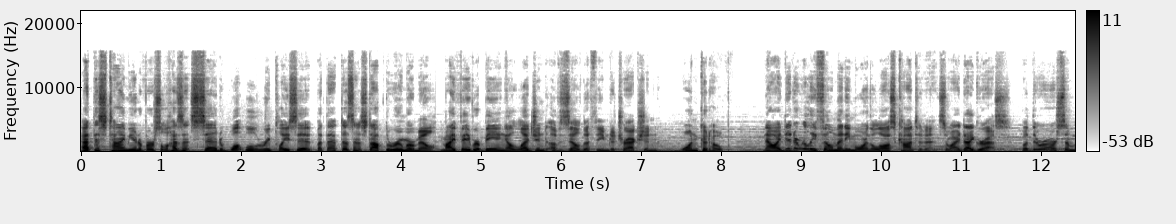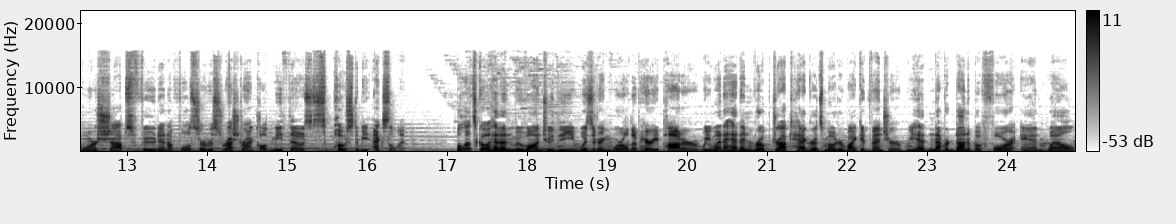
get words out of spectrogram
At this time, Universal hasn't said what will replace it, but that doesn't stop the rumor mill, my favorite being a Legend of Zelda themed attraction. One could hope. Now, I didn't really film any more in the Lost Continent, so I digress, but there are some more shops, food, and a full service restaurant called Mythos, supposed to be excellent. But let's go ahead and move on to the wizarding world of Harry Potter. We went ahead and rope dropped Hagrid's motorbike adventure. We had never done it before, and well,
